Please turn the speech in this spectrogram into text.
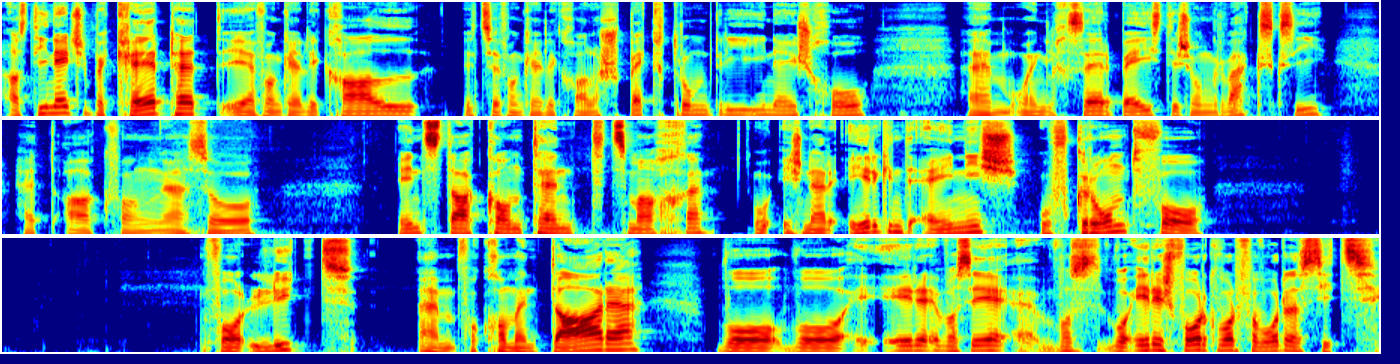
als Teenager bekehrt hat, in evangelikal, ins evangelikale Spektrum rein ist gekommen, ähm, und eigentlich sehr based ist unterwegs gsi, hat angefangen so Insta-Content zu machen und ist dann irgendwann aufgrund von von Leuten, ähm, von Kommentaren, wo, wo, ihr, sie, äh, was, wo ihr ist vorgeworfen wurde, dass sie zu,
